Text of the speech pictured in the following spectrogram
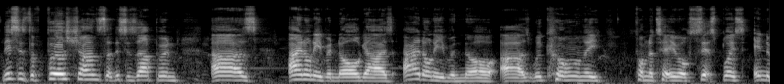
This is the first chance that this has happened as I don't even know, guys. I don't even know as we're currently from the table, sixth place in the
